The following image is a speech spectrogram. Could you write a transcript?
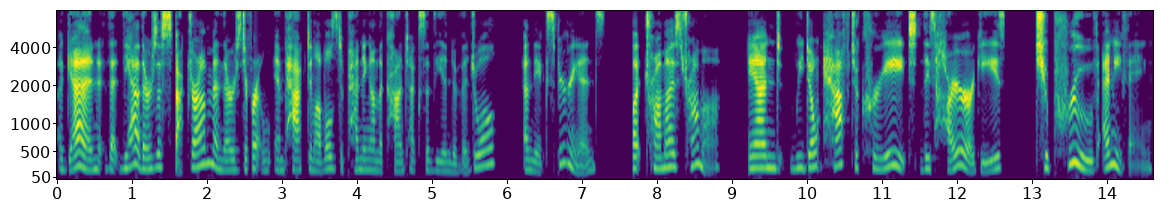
again that, yeah, there's a spectrum and there's different impact levels depending on the context of the individual and the experience. But trauma is trauma. And we don't have to create these hierarchies to prove anything.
